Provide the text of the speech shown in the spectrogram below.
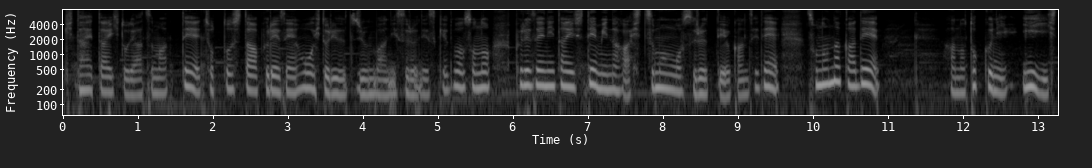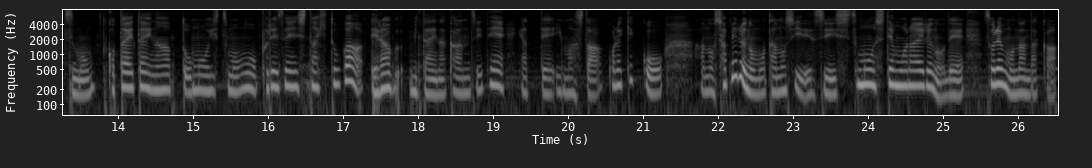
鍛えたい人で集まってちょっとしたプレゼンを一人ずつ順番にするんですけどそのプレゼンに対してみんなが質問をするっていう感じでその中であの特にいい質問答えたいなと思う質問をプレゼンした人が選ぶみたいな感じでやっていましたこれ結構あの喋るのも楽しいですし質問してもらえるのでそれもなんだか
